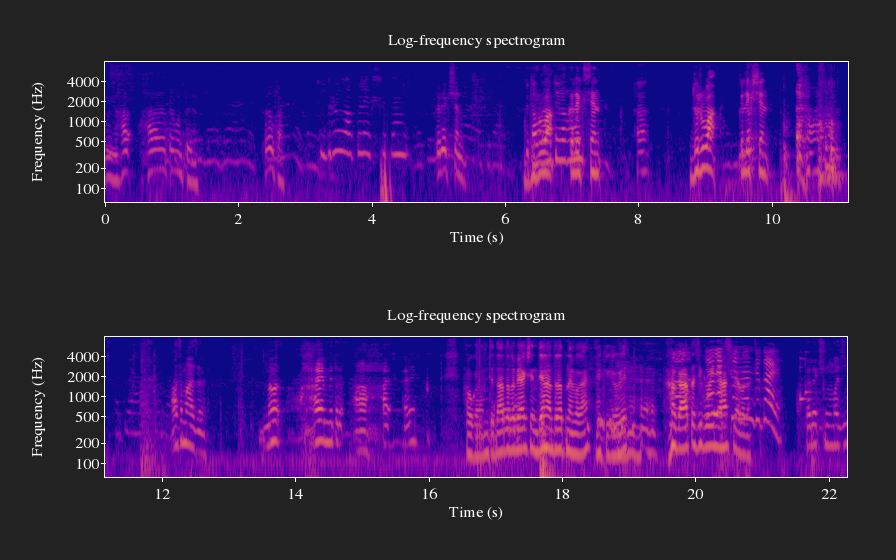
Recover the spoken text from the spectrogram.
मग हा हा काय म्हणतोय? कळू का? Dhruv collection collection Durva collection हा? दुर्वा. कलेक्शन असं असं माझं. न हाय मित्र आ, हाय काय? हो का? आमच्या दादाला बी ॲक्शन देण्यात राहत नाही बघा एकेका वेळेस हो का? आता शिकवणी हसल्या बघा. म्हणजे काय? कलेक्शन माझी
